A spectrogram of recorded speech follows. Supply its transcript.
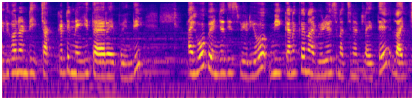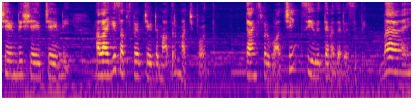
ఇదిగోనండి చక్కటి నెయ్యి తయారైపోయింది. I hope enjoy this video మీకు కనుక నా వీడియోస్ నచ్చినట్లయితే లైక్ చేయండి షేర్ చేయండి. అలాగే సబ్స్క్రైబ్ చేయటం మాత్రం మర్చిపోవద్దు. Thanks for watching see with another recipe bye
